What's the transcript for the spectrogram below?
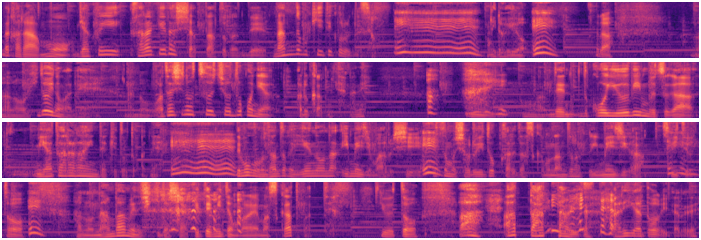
だからもう逆にさらけ出しちゃった後なんで何でも聞いてくるんですよ。ええええいろいろ。ええただあのひどいのがねあの私の通帳どこにあるかみたいなね、あはい。うん。でこういう郵便物が見当たらないんだけどとかね。ええええで僕もなんとなく家のなイメージもあるし、ええ。いつも書類どこから出すかもなんとなくイメージがついてると、ええ。ええあの何番目の引き出し開けてみてもらえますかとかって言うとああったあったみたいな。ありがとうみたいなね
